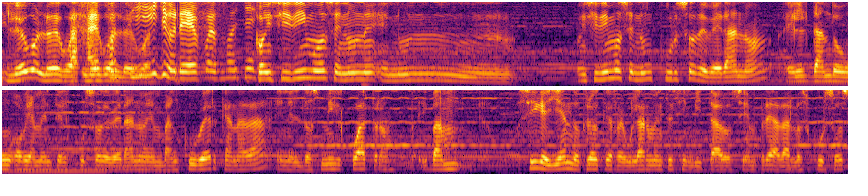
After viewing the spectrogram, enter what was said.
y luego, luego, luego, pues luego. sí, pues oye. Coincidimos en un, en un Coincidimos en un curso de verano, él dando obviamente el curso de verano en Vancouver, Canadá, en el 2004. Va, sigue yendo, creo que regularmente es invitado siempre a dar los cursos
